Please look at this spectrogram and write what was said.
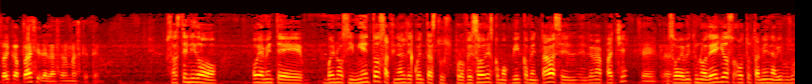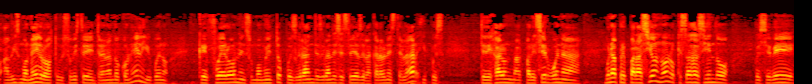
soy capaz y de las armas que tengo. Pues has tenido, obviamente, buenos cimientos, al final de cuentas tus profesores, como bien comentabas, el, Gran Apache, sí, pues obviamente uno de ellos, otro también Abismo, Abismo Negro, tú estuviste entrenando con él y bueno, que fueron en su momento pues grandes, grandes estrellas de la caravana estelar y pues te dejaron al parecer buena buena preparación, ¿no? Lo que estás haciendo pues se ve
